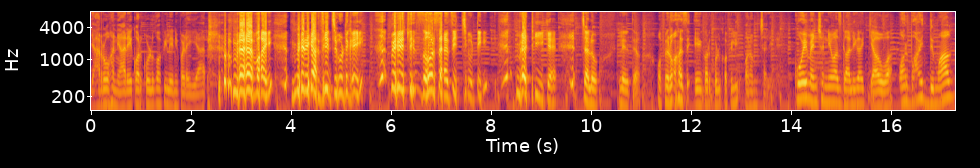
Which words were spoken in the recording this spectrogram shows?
यार रोहन यार, एक और कोल्ड कॉफ़ी लेनी पड़ेगी यार। मैं भाई, मेरी हँसी छूट गई। मेरी इतनी ज़ोर से हँसी छूटी। मैं ठीक है। चलो, ले लेते हो। और फिर वहाँ से एक और कोल्ड कॉफ़ी ली और हम चले गए। कोई मेंशन नहीं हुआ उस गाली का क्या हुआ। और भाई, दिमाग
